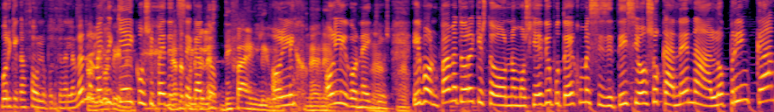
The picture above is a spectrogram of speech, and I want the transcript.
μπορεί και καθόλου από ό,τι καταλαβαίνω, Το λίγο μέχρι τι και είναι; Είναι αυτό που του λες, 25%. define λίγο. Ο λίγο, Ναι, ναι. ο λίγον έγκυος. Ναι, ναι. Λοιπόν, πάμε τώρα και στο νομοσχέδιο που το έχουμε συζητήσει όσο κανένα άλλο πριν καν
